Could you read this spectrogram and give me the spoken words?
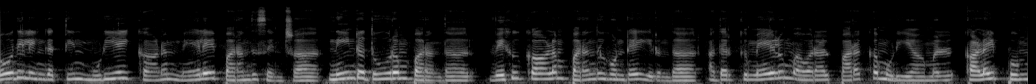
ஜோதிலிங்கத்தின் முடியை காண மேலே பறந்து சென்றார். நீண்ட தூரம் பறந்தார். வெகு காலம் பறந்து கொண்டே இருந்தார். அதற்கு மேலும் அவரால் பறக்க முடியாமல் களைப்பும்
